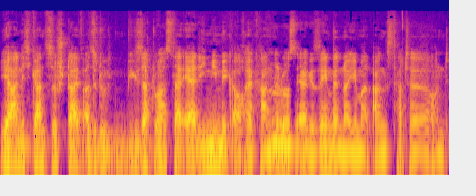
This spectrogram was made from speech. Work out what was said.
Ja, nicht ganz so steif. Also du, wie gesagt, du hast da eher die Mimik auch erkannt. Ne? Mhm. Du hast eher gesehen, wenn da jemand Angst hatte und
